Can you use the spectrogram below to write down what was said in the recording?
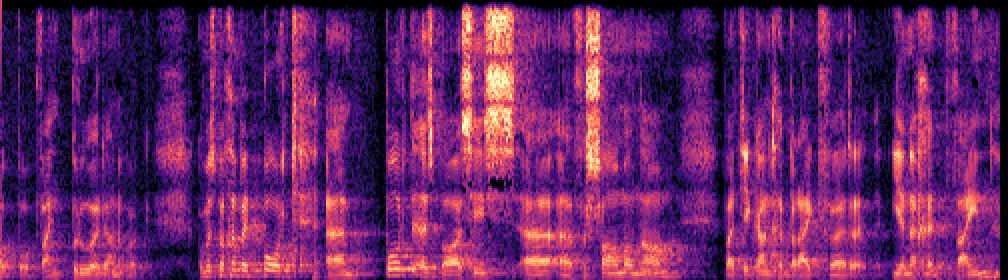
op op wynpro dan ook. Kom ons begin by port. Ehm um, port is basies 'n uh, 'n versamelnaam wat jy kan gebruik vir enige wyn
